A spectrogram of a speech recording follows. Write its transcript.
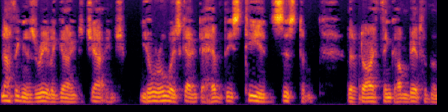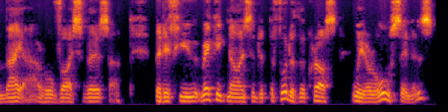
nothing is really going to change. You're always going to have this tiered system that I think I'm better than they are or vice versa. But if you recognize that at the foot of the cross, we are all sinners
